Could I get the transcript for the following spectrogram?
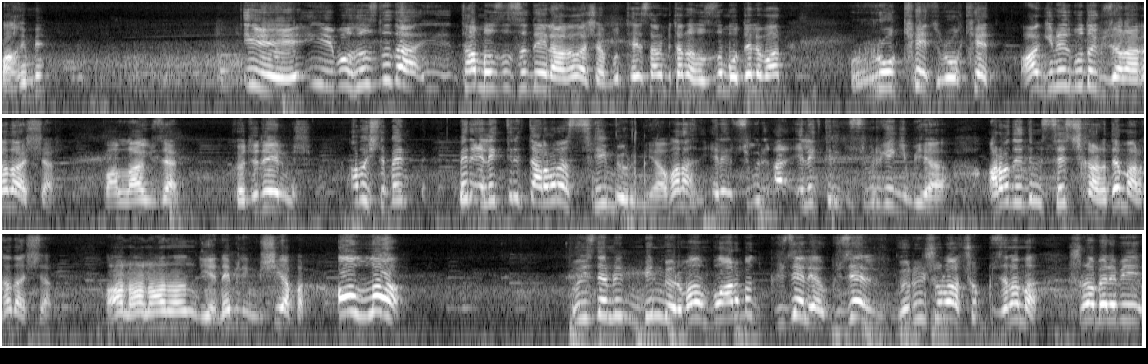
Bakayım bir. İyi iyi bu hızlı da e, tam hızlısı değil arkadaşlar. Bu Tesla'nın bir tane hızlı modeli var. Roket roket. Aa yine bu da güzel arkadaşlar. Vallahi güzel. Kötü değilmiş. Ama işte ben ben elektrikli arabaları sevmiyorum ya. Valla ele, süpür, elektrikli süpürge gibi ya. Araba dedim ses çıkarır değil mi arkadaşlar? An an an an diye ne bileyim bir şey yapar. Allah! O yüzden bil- bilmiyorum ama bu araba güzel ya güzel. Görünüş olarak çok güzel ama şuna böyle bir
